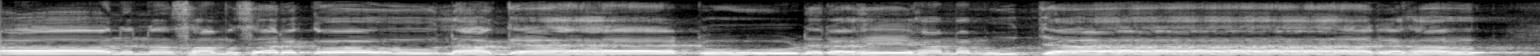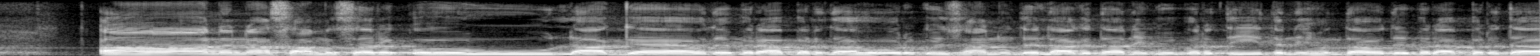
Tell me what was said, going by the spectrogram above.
ਆਨ ਨ ਸੰਸਰ ਕੋ ਲਾਗੈ ਟੋੜ ਰਹੇ ਹਮ ਮੂਚਾ ਰਹਾਉ। ਆਨ ਨ ਸੰਸਰ ਕੋ ਲਾਗੈ, ਉਹਦੇ ਬਰਾਬਰ ਦਾ ਹੋਰ ਕੋਈ ਸਾਨੂੰ ਤੇ ਲੱਗਦਾ ਨਹੀਂ, ਕੋਈ ਪ੍ਰਤੀਤ ਨਹੀਂ ਹੁੰਦਾ ਉਹਦੇ ਬਰਾਬਰ ਦਾ।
